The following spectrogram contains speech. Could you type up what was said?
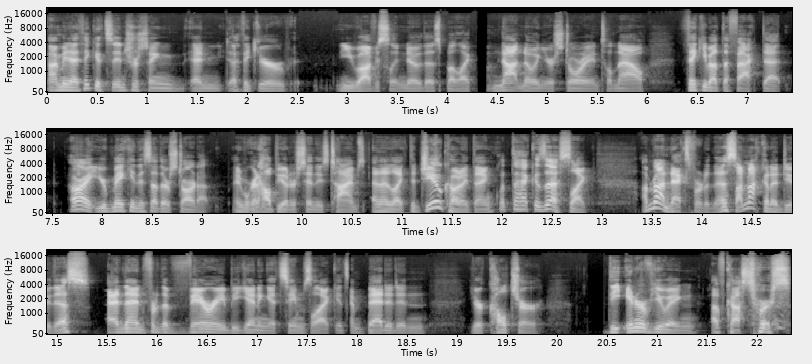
I mean, I think it's interesting, and I think you're you obviously know this, but like not knowing your story until now, thinking about the fact that all right, you're making this other startup, and we're gonna help you understand these times, and then like the geocoding thing, what the heck is this? Like, I'm not an expert in this. I'm not gonna do this. And then from the very beginning, it seems like it's embedded in your culture. The interviewing of customers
